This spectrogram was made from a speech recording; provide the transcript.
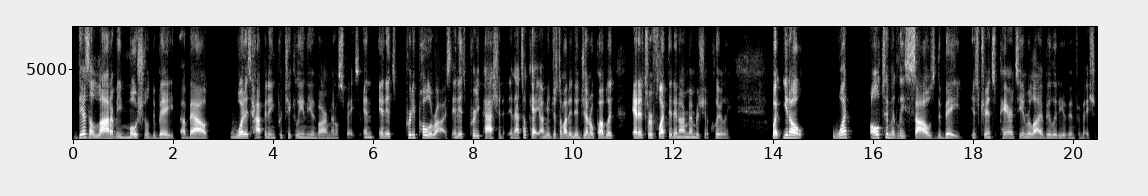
There's a lot of emotional debate about what is happening, particularly in the environmental space. And, and it's pretty polarized and it's pretty passionate. And that's okay. I mean, just mm-hmm. about in the general public, and it's reflected in our membership clearly. But you know, what ultimately solves debate is transparency and reliability of information.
